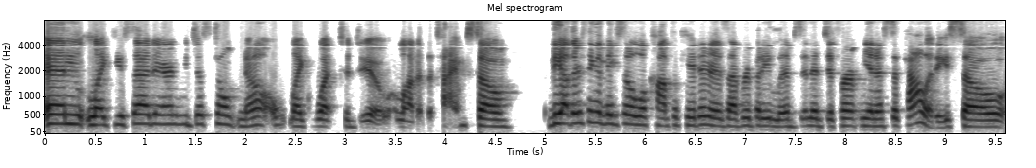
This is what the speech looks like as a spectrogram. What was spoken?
and like you said aaron we just don't know like what to do a lot of the time so the other thing that makes it a little complicated is everybody lives in a different municipality. So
